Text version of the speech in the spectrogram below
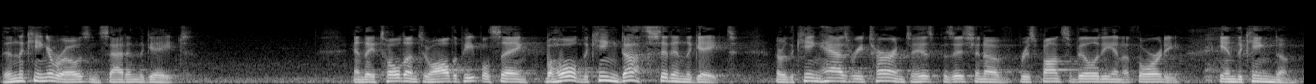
Then the king arose and sat in the gate. And they told unto all the people, saying, Behold, the king doth sit in the gate or the king has returned to his position of responsibility and authority in the kingdom.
